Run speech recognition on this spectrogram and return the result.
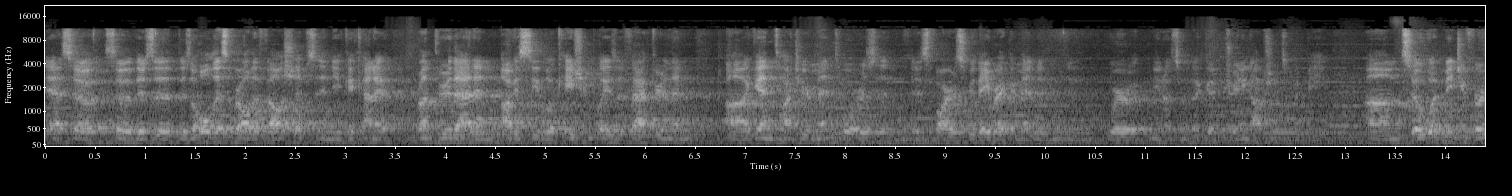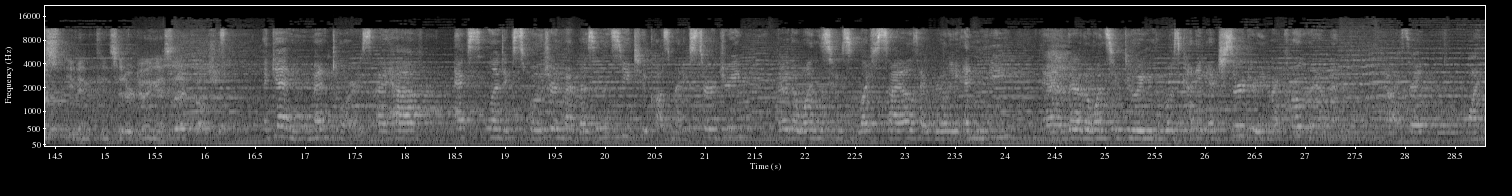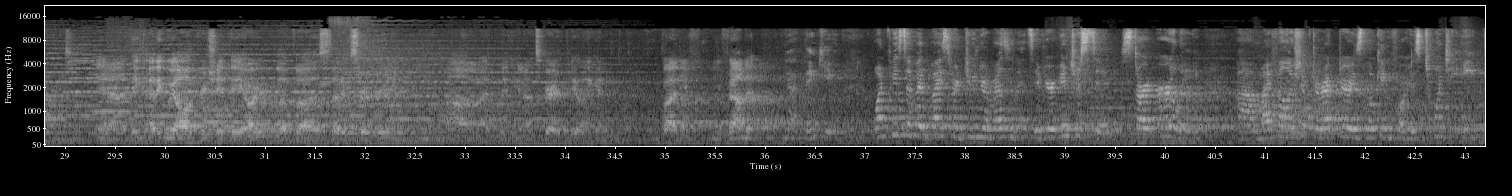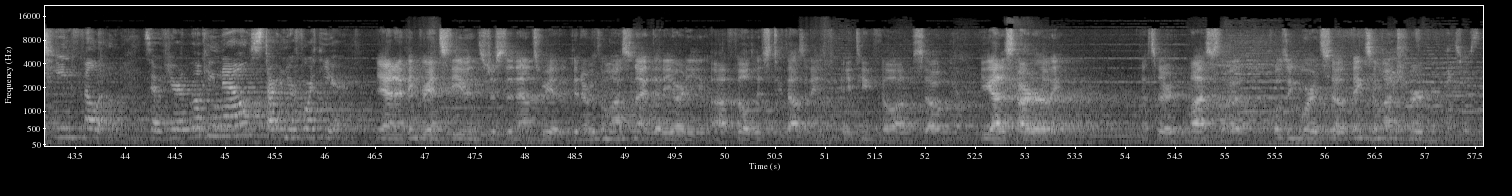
Yeah, so so there's a there's a whole list for all the fellowships, and you can kind of run through that, and obviously location plays a factor, and then uh, again talk to your mentors and as far as who they recommend and, and, where you know some of the good training options would be. Um, so what made you first even consider doing a aesthetic fellowship? Again, mentors. I have excellent exposure in my residency to cosmetic surgery. They're the ones whose lifestyles I really envy, and they're the ones who are doing the most cutting edge surgery in my program. And you know, I said, why not? Yeah, I think I think we all appreciate the art of uh, aesthetic surgery. Um, you know, it's very appealing, and I'm glad you you found it. Yeah, thank you. One piece of advice for junior residents: if you're interested, start early. Uh, my fellowship director is looking for his 2018 fellow. So if you're looking now, start in your fourth year. Yeah, and I think Grant Stevens just announced we had a dinner with him last night that he already uh, filled his 2018 fill up. So you got to start early. That's our last uh, closing words. So thanks so much for. Thanks, Jason.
